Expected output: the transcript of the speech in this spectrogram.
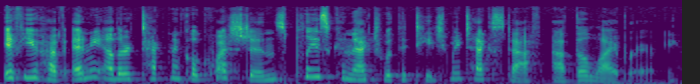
If you have any other technical questions, please connect with the Teach Me Tech staff at the library.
